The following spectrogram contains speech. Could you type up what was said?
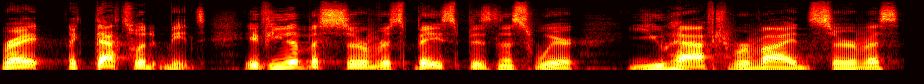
Right? Like that's what it means. If you have a service-based business where you have to provide service,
